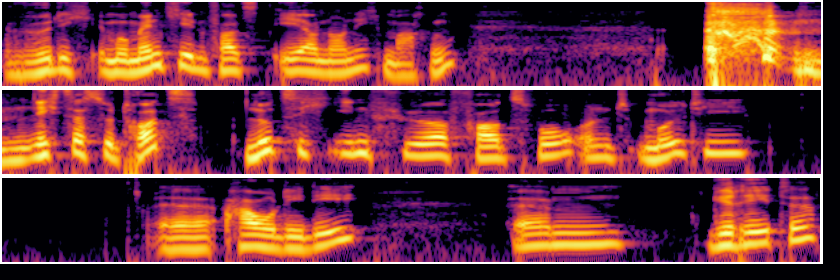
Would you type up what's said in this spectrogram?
Würde ich im Moment jedenfalls eher noch nicht machen. Nichtsdestotrotz nutze ich ihn für V2 und Multi äh, HODD ähm, Geräte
